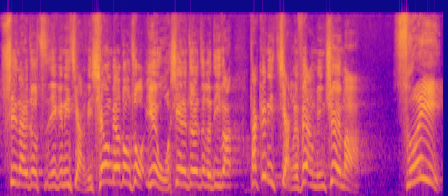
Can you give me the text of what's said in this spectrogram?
现在就直接跟你讲，你千万不要动作，因为我现在就在这个地方。他跟你讲的非常明确嘛，所以。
